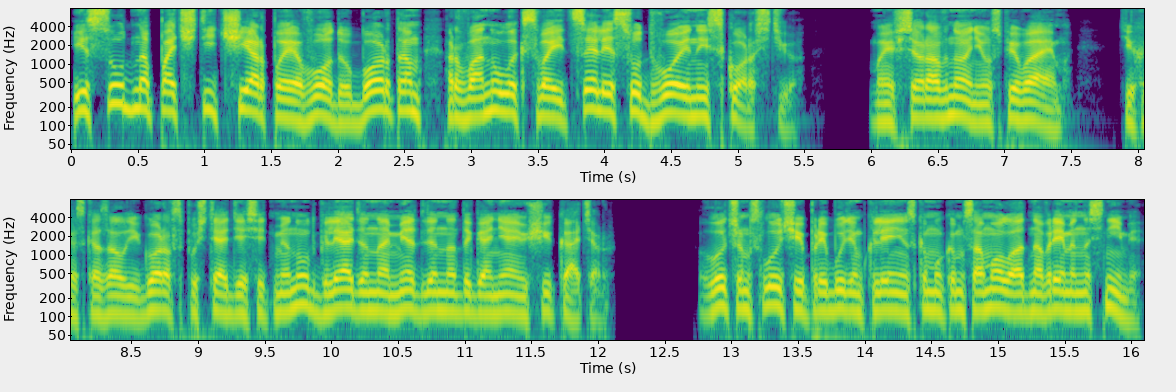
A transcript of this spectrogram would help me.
и судно, почти черпая воду бортом, рвануло к своей цели с удвоенной скоростью. «Мы все равно не успеваем», — тихо сказал Егоров спустя 10 минут, глядя на медленно догоняющий катер. «В лучшем случае прибудем к ленинскому комсомолу одновременно с ними».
